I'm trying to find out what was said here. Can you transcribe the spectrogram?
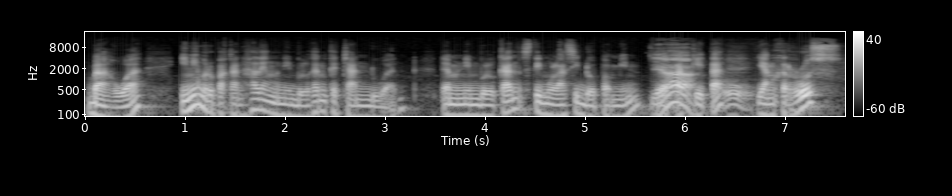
bahwa ini merupakan hal yang menimbulkan kecanduan dan menimbulkan stimulasi dopamin ya. di otak kita oh. yang terus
